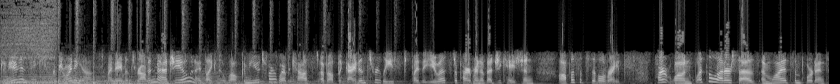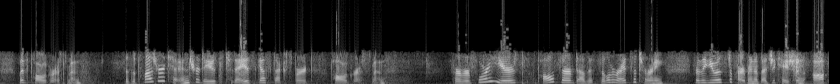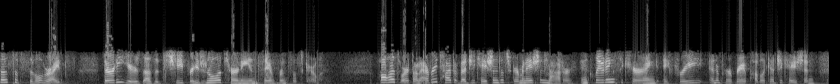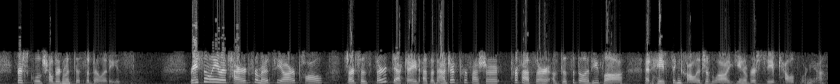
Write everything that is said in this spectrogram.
afternoon, and thank you for joining us. My name is Robin Maggio, and I'd like to welcome you to our webcast about the guidance released by the U.S. Department of Education, Office of Civil Rights. Part 1 What the Letter Says and Why It's Important, with Paul Grossman. It is a pleasure to introduce today's guest expert, Paul Grossman. For over 40 years, Paul served as a civil rights attorney for the U.S. Department of Education, Office of Civil Rights 30 years as its chief regional attorney in San Francisco. Paul has worked on every type of education discrimination matter, including securing a free and appropriate public education for school children with disabilities. Recently retired from OCR, Paul starts his third decade as an adjunct professor, professor of disability law at Hastings College of Law, University of California.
